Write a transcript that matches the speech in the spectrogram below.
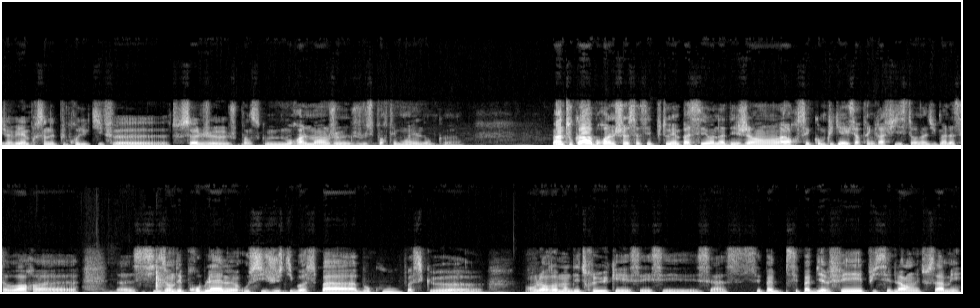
j'avais l'impression d'être plus productif euh, tout seul, je, je, pense que moralement je, je le supportais moins. Donc, euh. en tout cas, à Brunch, ça s'est plutôt bien passé. On a des gens, alors c'est compliqué avec certains graphistes, on a du mal à savoir s'ils ont des problèmes ou si juste ils bossent pas beaucoup parce que on leur demande des trucs et c'est c'est pas c'est pas bien fait puis c'est lent et tout ça mais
